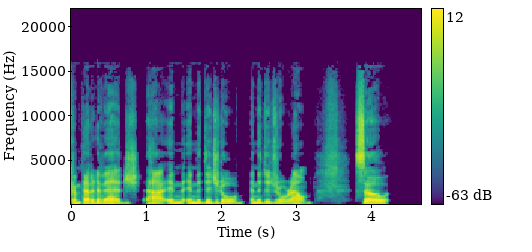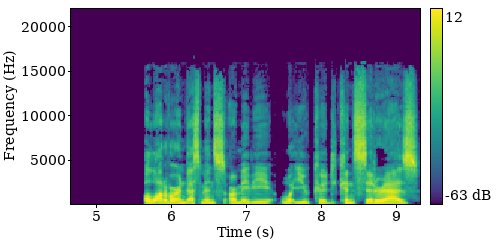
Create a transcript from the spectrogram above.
competitive edge uh, in in the digital in the digital realm. So a lot of our investments are maybe what you could consider as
